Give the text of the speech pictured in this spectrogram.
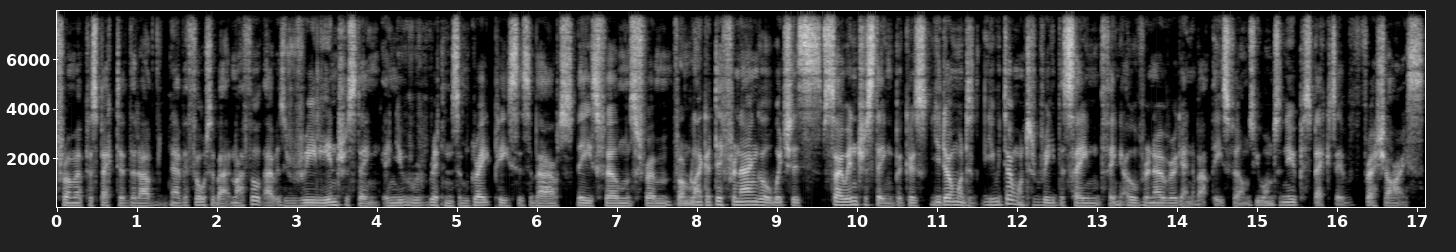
from a perspective that I've never thought about. And I thought that was really interesting. And you've written some great pieces about these films from from like a different angle, which is so interesting because you don't want to you don't want to read the same thing over and over again about these films. You want a new perspective, fresh eyes.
